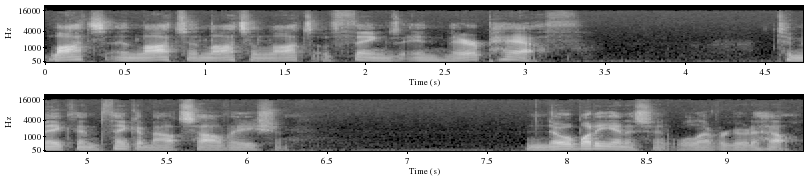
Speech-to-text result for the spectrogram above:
lots and lots and lots and lots of things in their path to make them think about salvation. Nobody innocent will ever go to hell.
